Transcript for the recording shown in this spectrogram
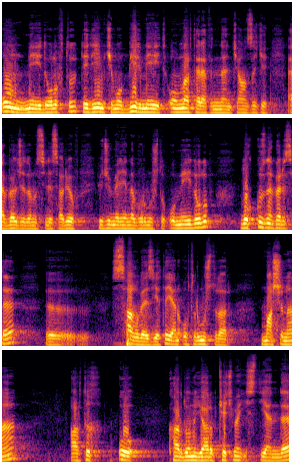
10 meyit olubdu. Dediyim kimi o bir meyit onlar tərəfindən ki, hansı ki əvvəlcədən o Silesaryov hücum eləyəndə vurmuşdu, o meyit olub. 9 nəfər isə e, sağ vəziyyətə, yəni oturmuşdular maşına. Artıq o kardonu yarıb keçmək istəyəndə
